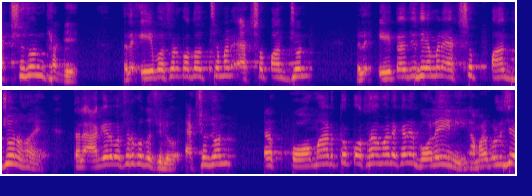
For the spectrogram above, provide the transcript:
একশো জন থাকে তাহলে এই বছর কত হচ্ছে আমার? একশো পাঁচ জন। তাহলে এটা যদি আমার একশো পাঁচ জন হয়, তাহলে আগের বছর কত ছিল? একশো জন। কমার তো কথা আমার এখানে বলেইনি। আমার বলে যে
